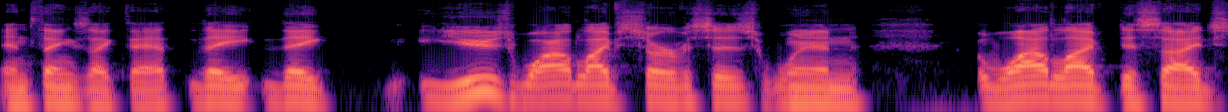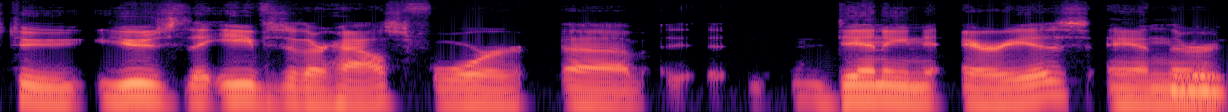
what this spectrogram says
and things like that. They they use wildlife services when wildlife decides to use the eaves of their house for uh, denning areas and their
